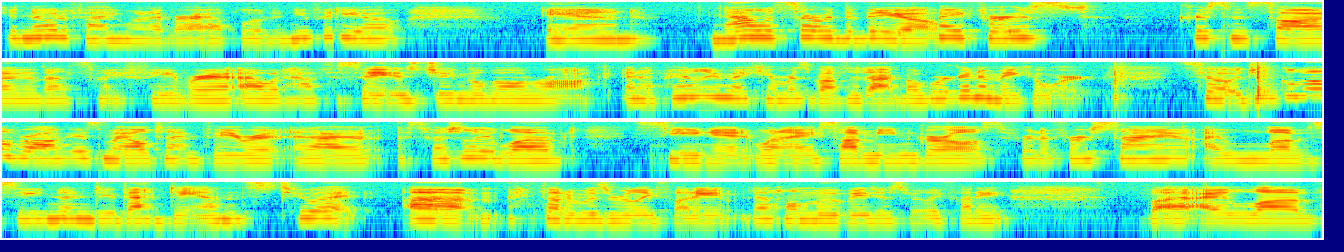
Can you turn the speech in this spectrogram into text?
get notified whenever I upload a new video. And now let's start with the video. My first Christmas song that's my favorite, I would have to say, is Jingle Bell Rock. And apparently my camera's about to die, but we're gonna make it work. So Jingle Bell Rock is my all-time favorite, and I especially loved seeing it when I saw Mean Girls for the first time. I loved seeing them do that dance to it. Um, I thought it was really funny. That whole movie is just really funny. But I love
